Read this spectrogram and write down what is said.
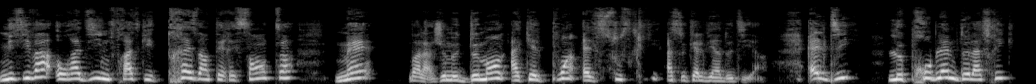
Missiva aura dit une phrase qui est très intéressante, mais voilà, je me demande à quel point elle souscrit à ce qu'elle vient de dire. Elle dit, le problème de l'Afrique,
